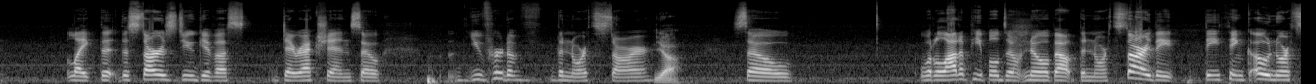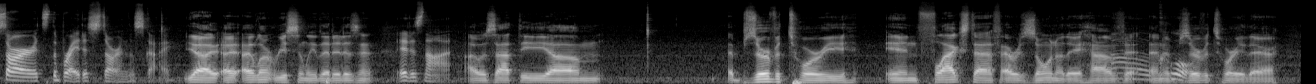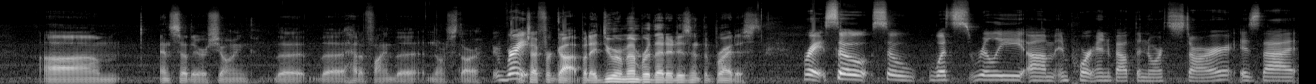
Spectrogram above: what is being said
like the the stars do give us direction. So you've heard of the North Star. Yeah. So what a lot of people don't know about the North Star, they they think, oh, North Star, it's the brightest star in the sky. Yeah, I, I- I learned recently that it isn't. It is not. I was at the um, observatory in Flagstaff, Arizona. They have Oh, an cool. observatory there, um, and so they were showing the, the how to find the North Star, Right. Which I forgot, but I do remember that it isn't the brightest. Right. So so what's really um, important about the North Star is that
